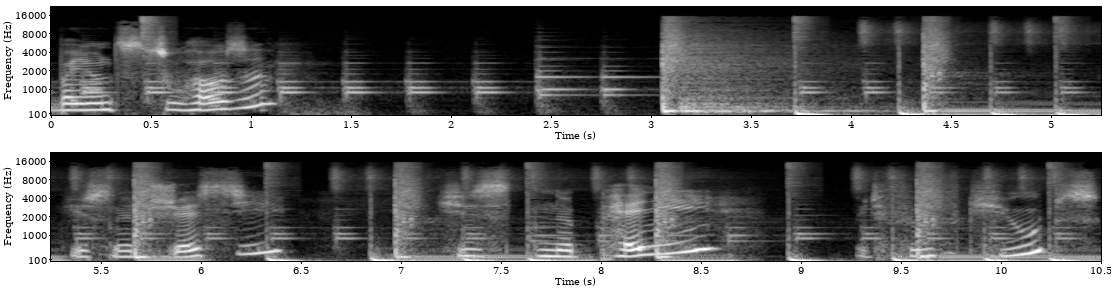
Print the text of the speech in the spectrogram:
bei uns zu Hause. Hier ist eine Jessie. Hier ist eine Penny mit 5 Cubes.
